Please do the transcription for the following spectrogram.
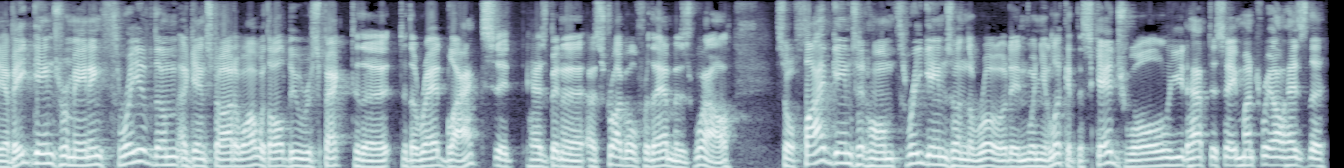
They have eight games remaining, three of them against Ottawa. With all due respect to the to the Red Blacks, it has been a, a struggle for them as well. So five games at home, three games on the road, and when you look at the schedule, you'd have to say Montreal has the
